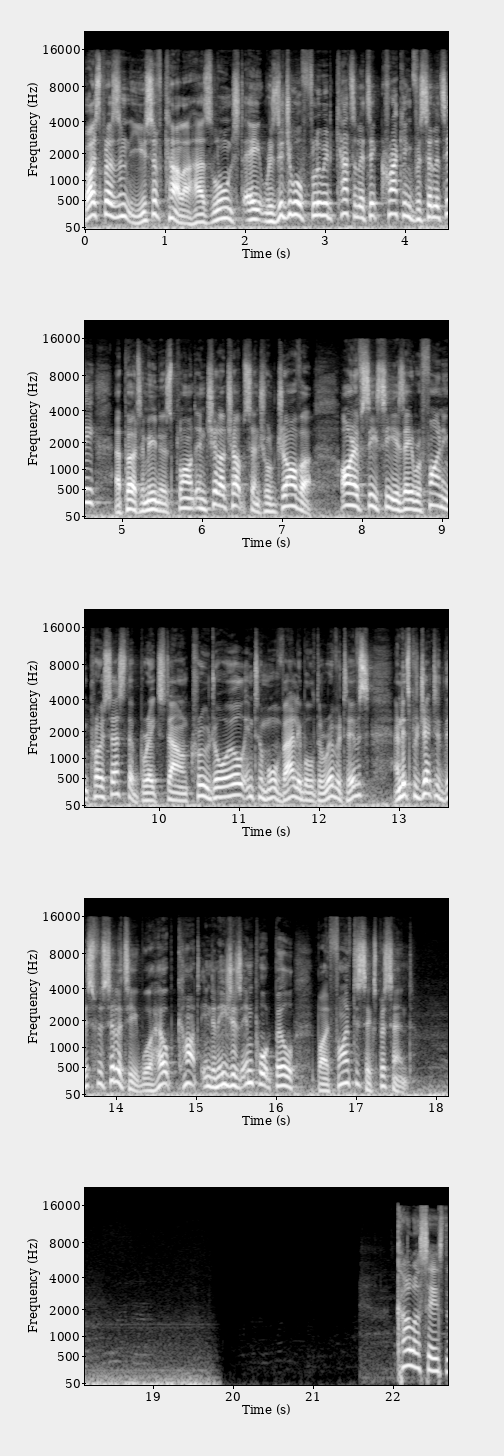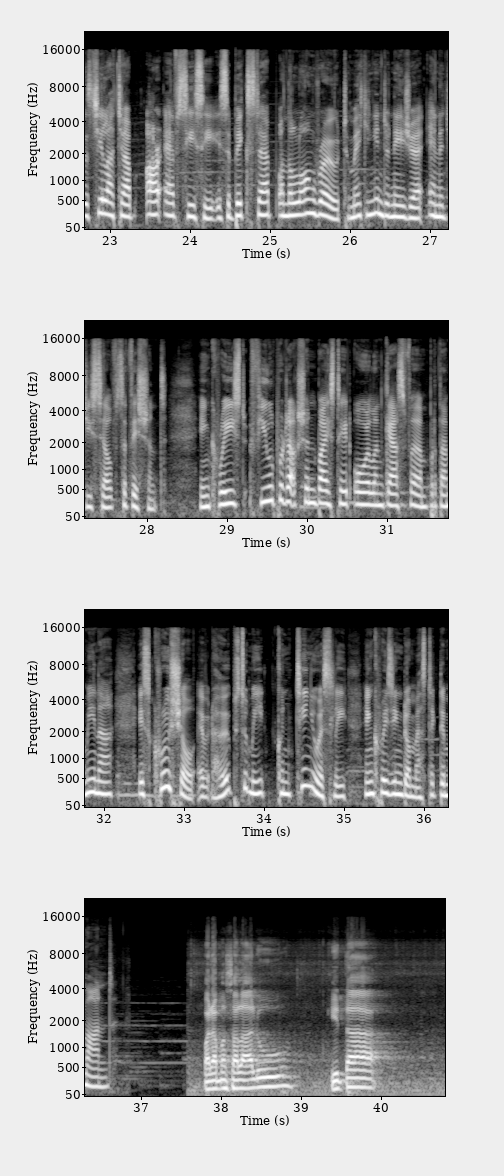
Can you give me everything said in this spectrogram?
Vice President Jusuf Kalla has launched a residual fluid catalytic cracking facility at Pertamina's plant in Cilacap, Central Java. RFCC is a refining process that breaks down crude oil into more valuable derivatives, and it's projected this facility will help cut Indonesia's import bill by 5 to 6 percent. Kalla says the Cilacap RFCC is a big step on the long road to making Indonesia energy self-sufficient. Increased fuel production by state oil and gas firm Pertamina is crucial if it hopes to meet continuously increasing domestic demand. Pada masa lalu, kita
